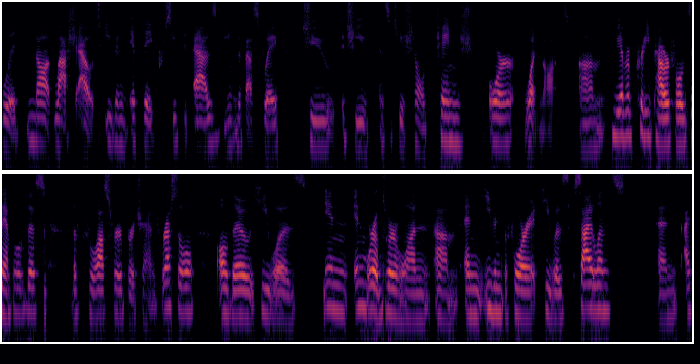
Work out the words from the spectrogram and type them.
would not lash out, even if they perceived it as being the best way to achieve institutional change or whatnot. Um, we have a pretty powerful example of this the philosopher Bertrand Russell, although he was in in World War One um, and even before it, he was silenced, and I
